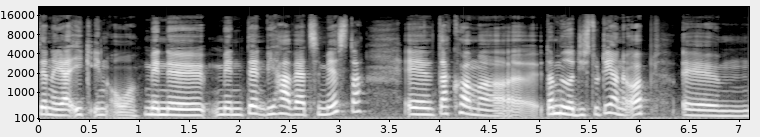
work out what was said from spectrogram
den er jeg ikke ind over. Men, øh, men den, vi har hvert semester, øh, der, kommer, der møder de studerende op øh,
